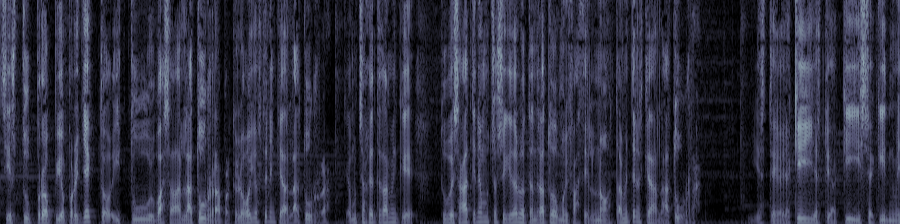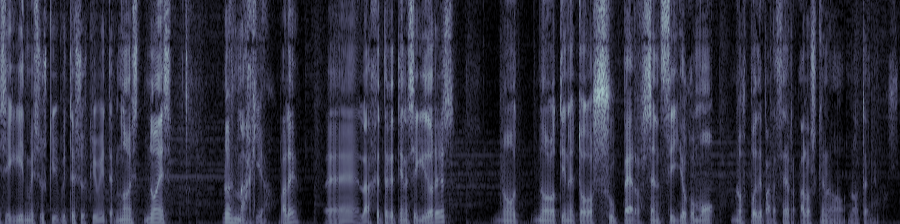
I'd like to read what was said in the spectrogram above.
si es tu propio proyecto y tú vas a dar la turra, porque luego ellos tienen que dar la turra. Que hay mucha gente también que tú ves, ah, tiene muchos seguidores, lo tendrá todo muy fácil. No, también tienes que dar la turra. y estoy aquí, estoy aquí, seguidme, seguidme, suscribite, suscribite. No es, no es, no es magia, ¿vale? Eh, la gente que tiene seguidores no, no lo tiene todo súper sencillo como nos puede parecer a los que no, no tenemos.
